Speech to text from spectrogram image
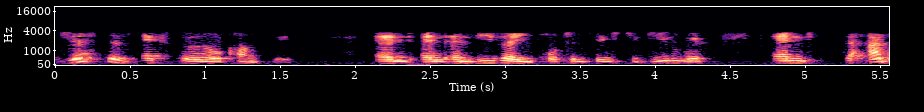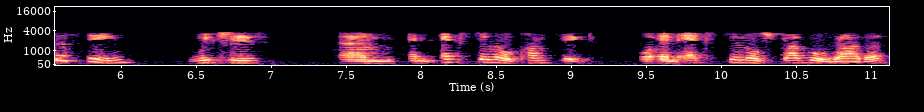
just as external conflict. And, and, and these are important things to deal with. And the other thing, which is um, an external conflict or an external struggle rather,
